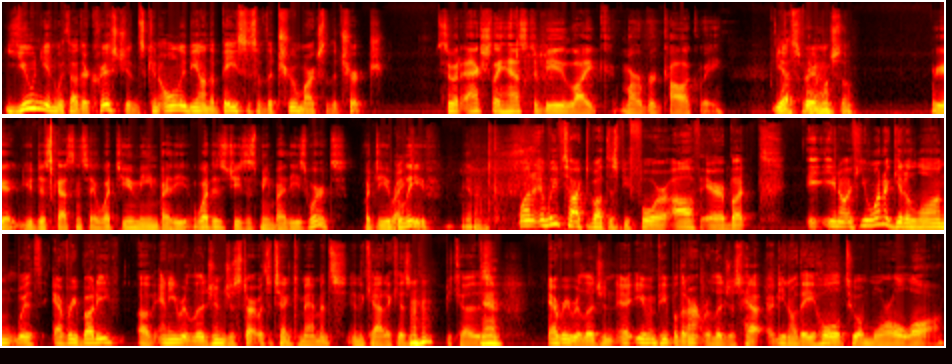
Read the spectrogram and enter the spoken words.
union with other Christians can only be on the basis of the true marks of the church. so it actually has to be like Marburg colloquy. Yes, very much so. Where you, you discuss and say, "What do you mean by the? What does Jesus mean by these words? What do you Right. believe?" You know, Well, and we've talked about this before off air, but you know, if you want to get along with everybody of any religion, just start with the Ten Commandments in the Catechism, mm-hmm. because Yeah. every religion, even people that aren't religious, ha- you know, they hold to a moral law,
